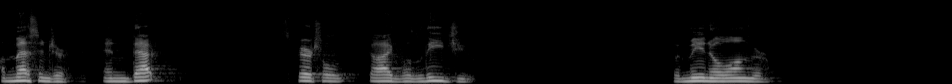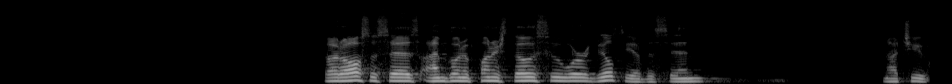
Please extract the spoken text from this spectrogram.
a messenger, and that spiritual guide will lead you but me no longer. God also says, I'm going to punish those who were guilty of the sin, not you.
